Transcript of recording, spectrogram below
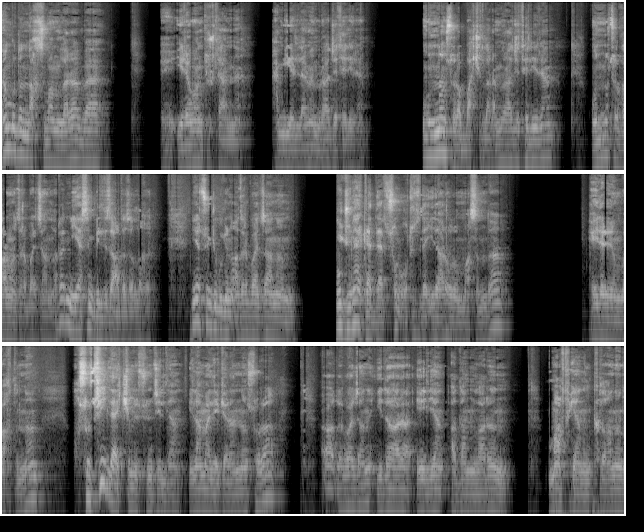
Mən burada Naxçıvanlılara və e, İrəvan türklərinə, həm yerlərimə müraciət edirəm. Ondan sonra Bakılara müraciət edirəm. Ondan sonra qalan Azərbaycanlılara niyəsin bildiz ardıcıllığı. Niyə? Çünki bugün Azərbaycanın bu günə qədər son 30 ildə idarə olunmasında Heydər Əliyev vaxtından xüsusilə 2003-cü ildən İlham Əliyev gələndən sonra Azərbaycanı idarə edən adamların, mafiyanın, klanın,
